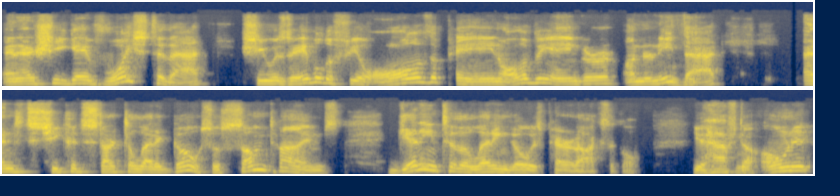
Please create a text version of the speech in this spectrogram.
And as she gave voice to that, she was able to feel all of the pain, all of the anger underneath mm-hmm. that, and she could start to let it go. So sometimes getting to the letting go is paradoxical. You have mm-hmm. to own it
